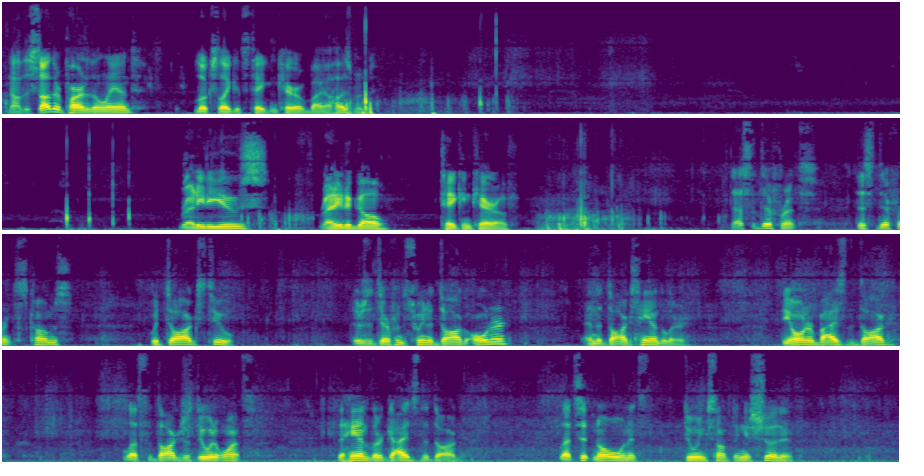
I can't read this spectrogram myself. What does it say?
Now this other part of the land looks like it's taken care of by a husband. Ready to use, ready to go, taken care of. That's the difference. This difference comes with dogs too. There's a difference between a dog owner and the dog's handler. The owner buys the dog, lets the dog just do what it wants. The handler guides the dog, lets it know when it's doing something it shouldn't.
